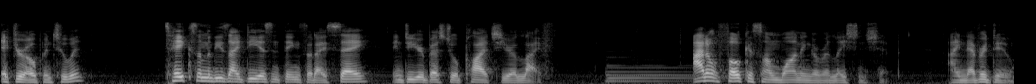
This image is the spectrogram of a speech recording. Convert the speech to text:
if you're open to it, take some of these ideas and things that I say and do your best to apply it to your life. I don't focus on wanting a relationship. I never do.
